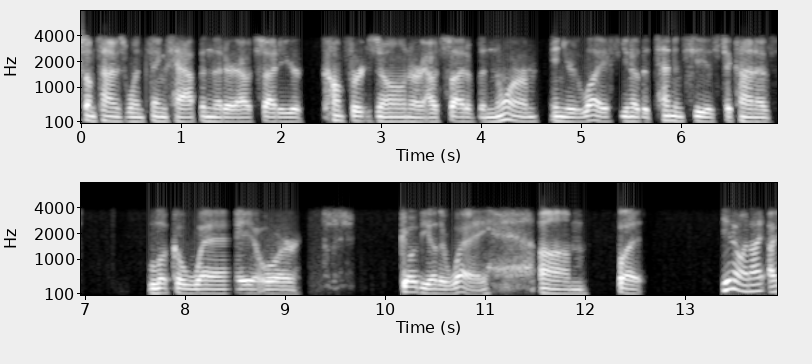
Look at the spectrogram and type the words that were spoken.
sometimes when things happen that are outside of your comfort zone or outside of the norm in your life, you know, the tendency is to kind of look away or go the other way. Um, but, you know, and I, I,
